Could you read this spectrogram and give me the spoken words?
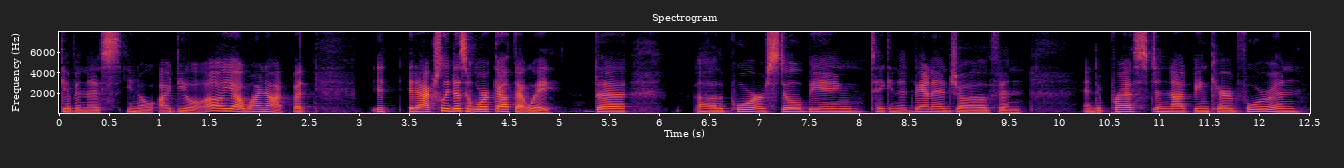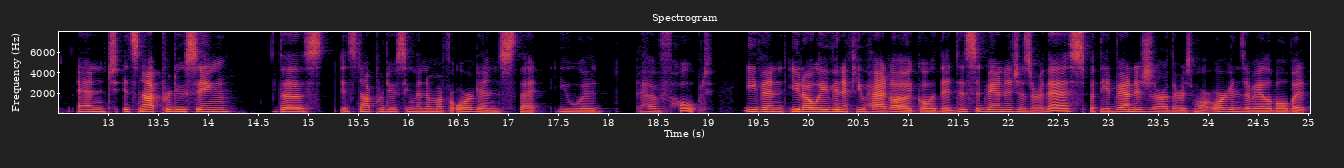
given this you know ideal oh yeah why not but it it actually doesn't work out that way the uh, the poor are still being taken advantage of and and oppressed and not being cared for and and it's not producing the it's not producing the number of organs that you would have hoped. Even you know even if you had oh go oh, the disadvantages are this but the advantages are there's more organs available but it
